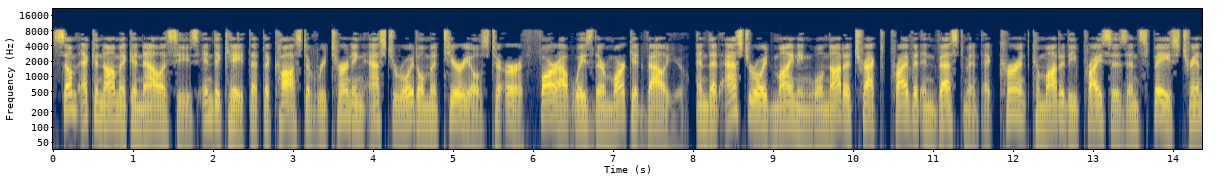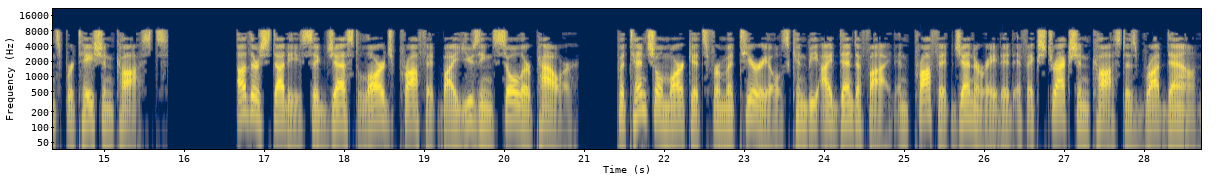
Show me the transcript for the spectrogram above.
Some economic analyses indicate that the cost of returning asteroidal materials to Earth far outweighs their market value, and that asteroid mining will not attract private investment at current commodity prices and space transportation costs. Other studies suggest large profit by using solar power. Potential markets for materials can be identified and profit generated if extraction cost is brought down.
